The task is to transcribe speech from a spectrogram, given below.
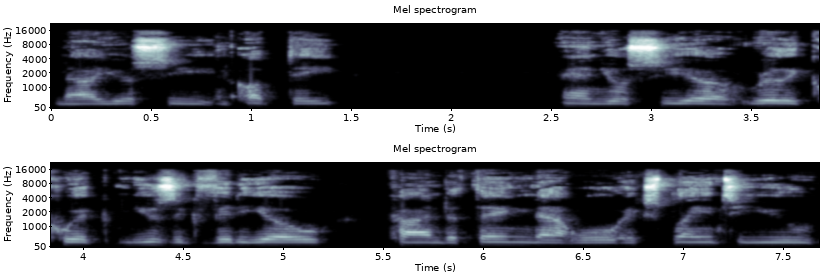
Now you'll see an update and you'll see a really quick music video kind of thing that will explain to you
